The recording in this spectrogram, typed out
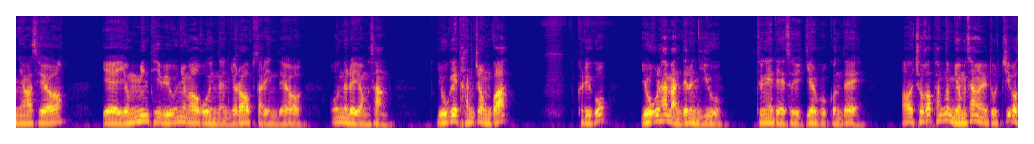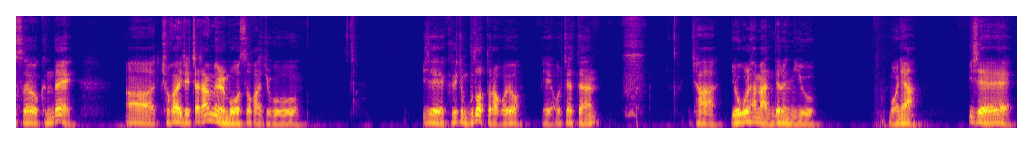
안녕하세요. 예, 영민TV 운영하고 있는 19살인데요. 오늘의 영상, 욕의 단점과 그리고 욕을 하면 안 되는 이유 등에 대해서 얘기해 볼 건데, 어, 제가 방금 영상을 또 찍었어요. 근데, 어, 제가 이제 짜장면을 먹었어가지고, 이제 그게 좀 묻었더라고요. 예, 어쨌든. 자, 욕을 하면 안 되는 이유. 뭐냐? 이제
